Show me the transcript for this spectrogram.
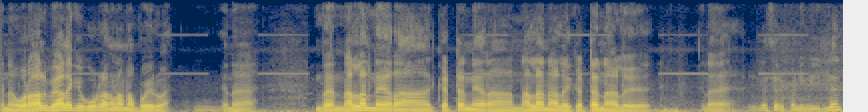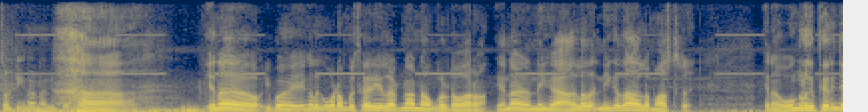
என்ன ஒரு ஆள் வேலைக்கு கூப்பிட்றாங்களா நான் போயிடுவேன். என்ன இந்த நல்ல நேரம் கெட்ட நேரம் நல்ல நாள் கெட்ட நாள் என்ன இல்லை சார் இப்போ நீங்கள் இல்லைன்னு சொல்லிட்டீங்கன்னா நான். ஏன்னா இப்போ எங்களுக்கு உடம்பு சரியில்லைன்னா நான் உங்கள்கிட்ட வரோம் ஏன்னா நீங்கள் அதில் நீங்கள் தான் அதில் மாஸ்டர் ஏன்னா உங்களுக்கு தெரிஞ்ச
